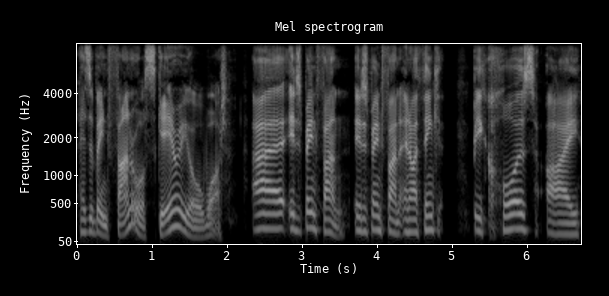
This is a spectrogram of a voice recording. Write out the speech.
Has it been fun or scary or what? Uh, it's been fun. It has been fun. And I think because I,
